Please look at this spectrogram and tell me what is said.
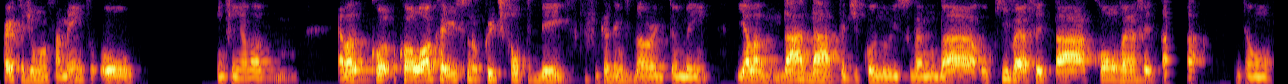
perto de um lançamento ou, enfim, ela ela co coloca isso no Critical Updates, que fica dentro da org também, e ela dá a data de quando isso vai mudar, o que vai afetar, como vai afetar. Então,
